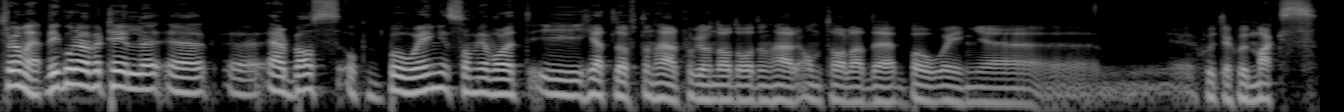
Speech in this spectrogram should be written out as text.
Tror jag med. Vi går över till eh, eh Airbus och Boeing som ju varit i hetluften här på grund av då den här omtalade Boeing eh, 737 Max.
